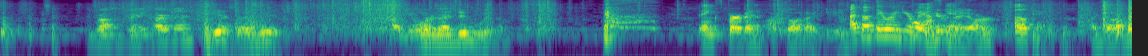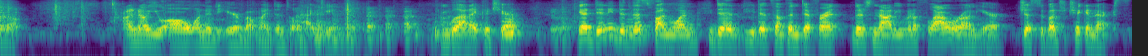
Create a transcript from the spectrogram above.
You brought some trading cards in? Yes, I did. Of What did I do with them? thanks, bourbon. I thought I did. I thought they were in your oh, basket. here they are. Okay. I got them out. I know you all wanted to hear about my dental hygiene. I'm glad I could share. Yeah, Denny did this fun one. He did he did something different. There's not even a flower on here. Just a bunch of chicken necks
